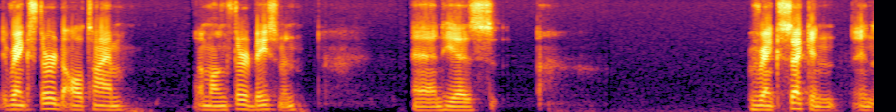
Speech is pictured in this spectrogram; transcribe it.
It ranks third all time among third basemen, and he has ranked second in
